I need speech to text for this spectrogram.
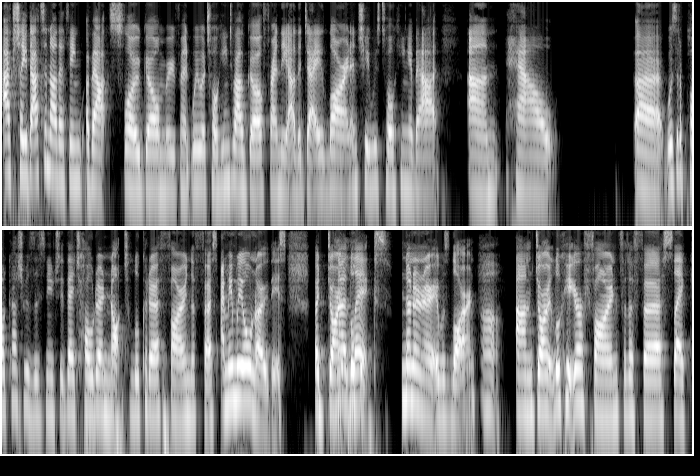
Actually, that's another thing about slow girl movement. We were talking to our girlfriend the other day, Lauren, and she was talking about um, how. Uh, was it a podcast she was listening to? They told her not to look at her phone the first. I mean, we all know this, but don't no, look. At, Lex. no, no, no. It was Lauren. Oh, Um, don't look at your phone for the first like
